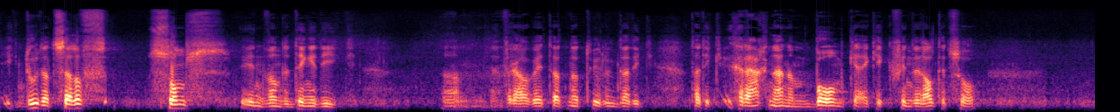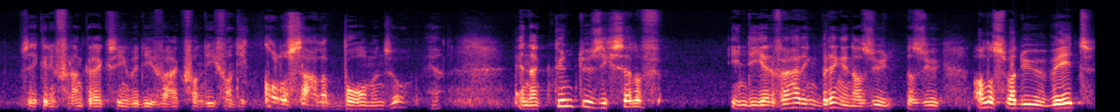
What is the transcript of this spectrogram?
Ik, doe dat zelf soms, een van de dingen die ik Uh, mijn vrouw weet dat natuurlijk, dat ik, dat ik graag naar een boom kijk. Ik vind het altijd zo. Zeker in Frankrijk zien we die vaak van die, van die kolossale bomen zo. Ja. En dan kunt u zichzelf in die ervaring brengen als u, als u alles wat u weet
